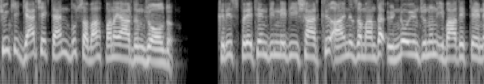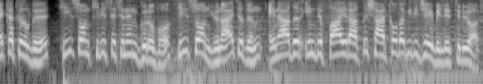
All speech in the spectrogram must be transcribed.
Çünkü gerçekten bu sabah bana yardımcı oldu. Chris Pratt'in dinlediği şarkı aynı zamanda ünlü oyuncunun ibadetlerine katıldığı Hillsong Kilisesi'nin grubu Hillsong United'ın Another in the Fire adlı şarkı olabileceği belirtiliyor.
